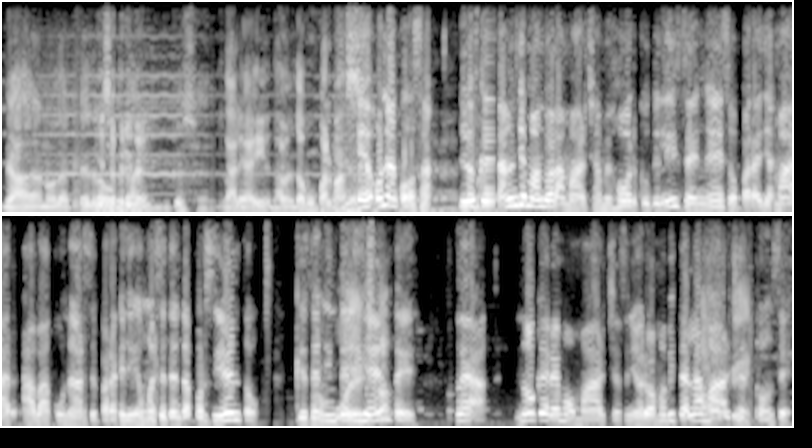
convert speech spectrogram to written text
Ya no de aquel ¿Y ese droga, primer? ¿qué es eso? Dale ahí, dame, dame un palmazo. Eh, una cosa, los que están llamando a la marcha, mejor que utilicen eso para llamar a vacunarse, para que lleguemos al 70%, que sean inteligentes. O sea, no queremos marcha, señores, vamos a evitar la Ah, marcha, entonces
